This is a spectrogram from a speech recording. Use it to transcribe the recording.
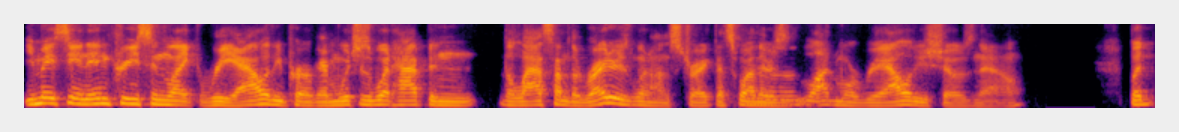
you may see an increase in like reality program which is what happened the last time the writers went on strike that's why there's a Mhm. lot more reality shows now but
